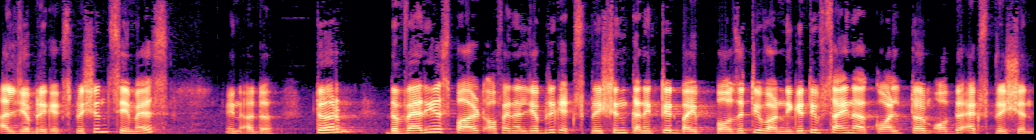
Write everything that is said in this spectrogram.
algebraic expression same as in other term the various part of an algebraic expression connected by positive or negative sign are called term of the expression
